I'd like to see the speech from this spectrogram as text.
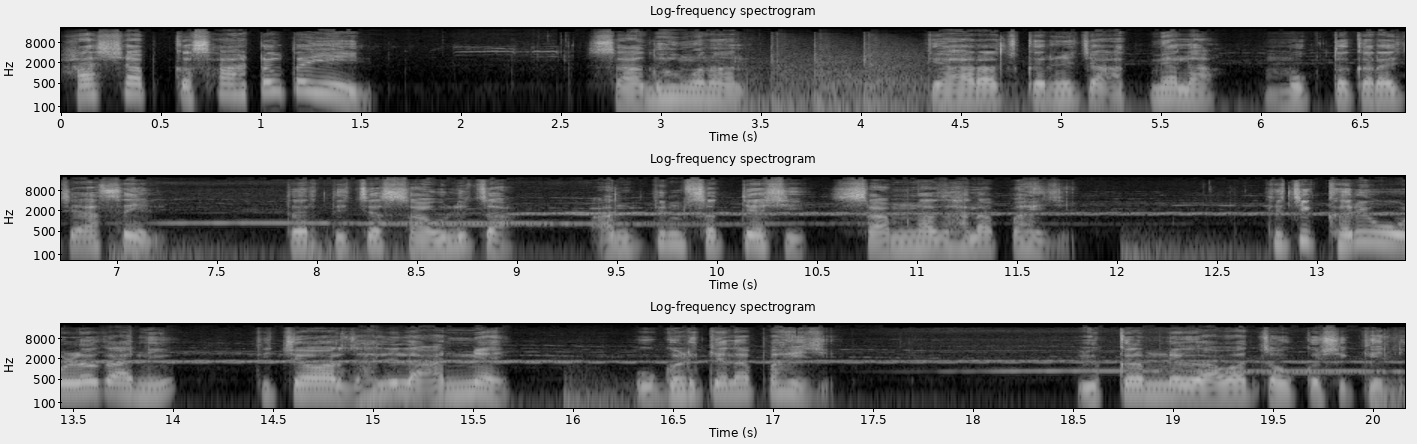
हा शाप कसा हटवता येईल? साधू म्हणाला त्या राजकारण्याच्या आत्म्याला मुक्त करायचे असेल तर तिच्या सावलीचा अंतिम सत्याशी सामना झाला पाहिजे. तिची खरी ओळख आणि तिच्यावर झालेला अन्याय उघड केला पाहिजे. विक्रमने गावात चौकशी केली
